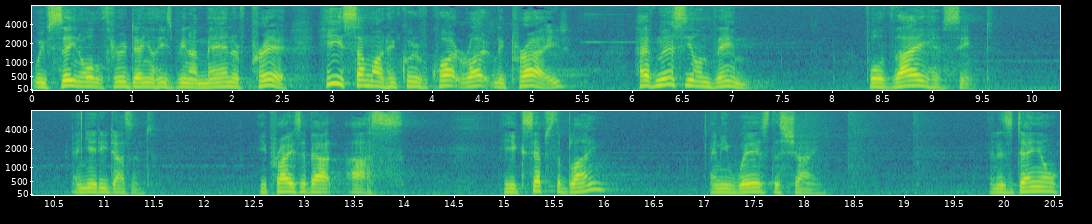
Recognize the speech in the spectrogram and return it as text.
We've seen all through Daniel, he's been a man of prayer. He is someone who could have quite rightly prayed, Have mercy on them, for they have sinned. And yet he doesn't. He prays about us. He accepts the blame and he wears the shame. And as Daniel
